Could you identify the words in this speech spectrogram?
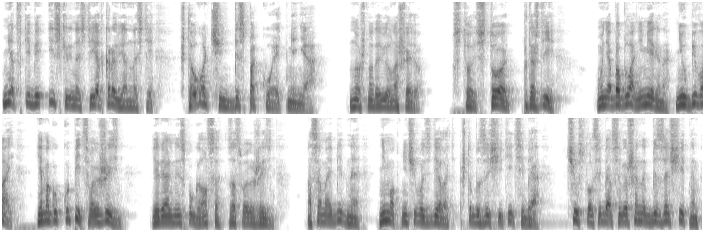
Нет в тебе искренности и откровенности, что очень беспокоит меня». Нож надавил на шею. «Стой, стой, подожди. У меня бабла немерено, не убивай. Я могу купить свою жизнь». Я реально испугался за свою жизнь. А самое обидное, не мог ничего сделать, чтобы защитить себя. Чувствовал себя совершенно беззащитным,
